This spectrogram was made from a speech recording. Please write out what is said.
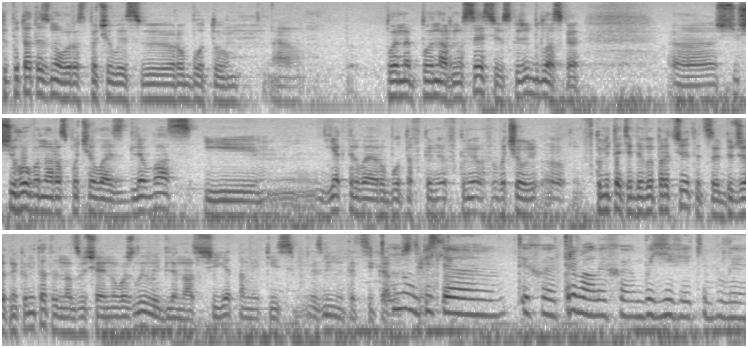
депутати знову розпочали свою роботу е, пленарну сесію. Скажіть, будь ласка, з з чого вона розпочалась для вас, і як триває робота в е, в комітеті, де ви працюєте? Це бюджетний комітет, надзвичайно важливий для нас. Чи є там якісь зміни та цікавості? Ну, після тих е, тривалих е, боїв, які були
